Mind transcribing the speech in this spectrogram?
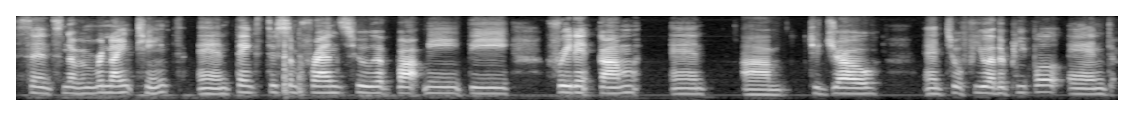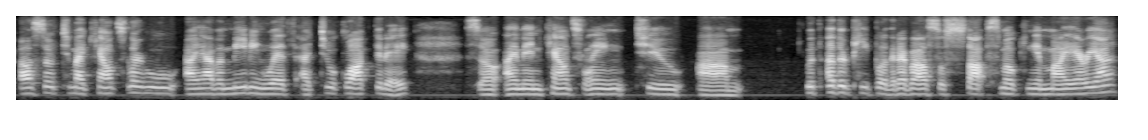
since November 19th. And thanks to some friends who have bought me the Freedent gum and um, to Joe and to a few other people, and also to my counselor who I have a meeting with at two o'clock today. So I'm in counseling to um, with other people that have also stopped smoking in my area.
